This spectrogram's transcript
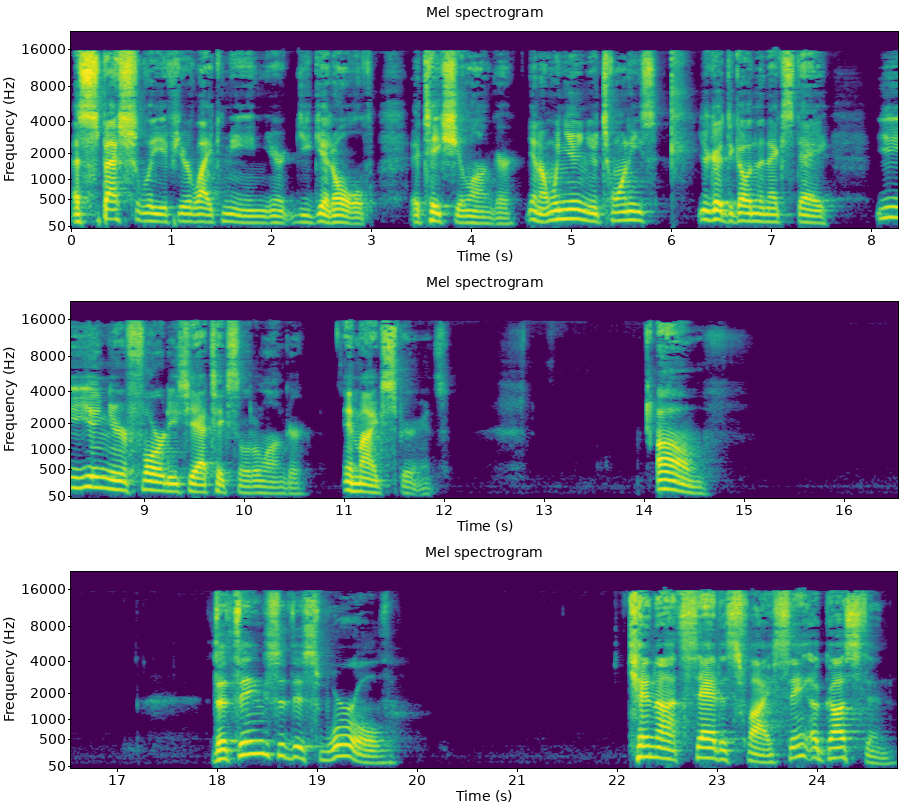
Especially if you're like me and you're you get old, it takes you longer. You know, when you're in your twenties, you're good to go the next day. You in your forties, yeah, it takes a little longer, in my experience. Um, the things of this world cannot satisfy. St. Augustine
